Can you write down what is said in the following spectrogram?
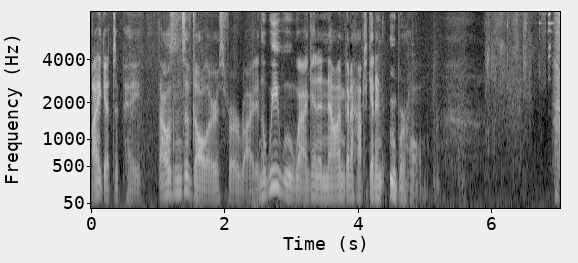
I get to pay thousands of dollars for a ride in the wee woo wagon, and now I'm gonna have to get an Uber home.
